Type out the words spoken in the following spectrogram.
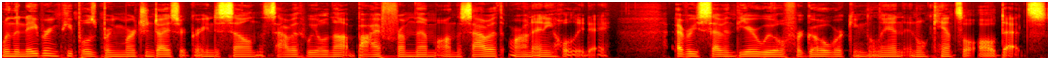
When the neighboring peoples bring merchandise or grain to sell on the Sabbath, we will not buy from them on the Sabbath or on any holy day. Every seventh year, we will forego working the land and will cancel all debts.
